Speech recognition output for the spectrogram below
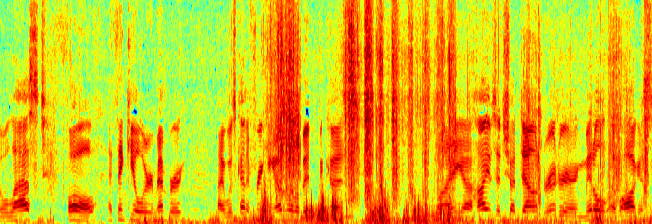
So last fall, I think you'll remember, I was kind of freaking out a little bit because my uh, hives had shut down brood rearing middle of August.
